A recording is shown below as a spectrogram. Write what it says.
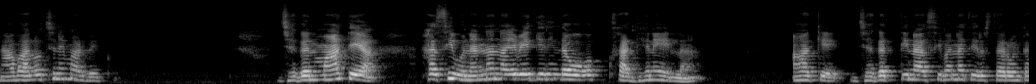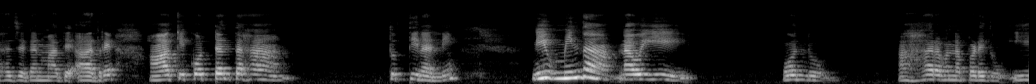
ನಾವು ಆಲೋಚನೆ ಮಾಡಬೇಕು. ಜಗನ್ಮಾತೆಯ ಹಸಿವು ನನ್ನ ನೈವೇದ್ಯದಿಂದ ಹೋಗೋಕ್ಕೆ ಸಾಧ್ಯನೇ ಇಲ್ಲ. ಆಕೆ ಜಗತ್ತಿನ ಹಸಿವನ್ನು ತೀರಿಸ್ತಾ ಇರುವಂತಹ ಜಗನ್ಮಾತೆ. ಆದರೆ ಆಕೆ ಕೊಟ್ಟಂತಹ ತುತ್ತಿನಲ್ಲಿ ನಿಮ್ಮಿಂದ ನಾವು ಈ ಒಂದು ಆಹಾರವನ್ನು ಪಡೆದು, ಈ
